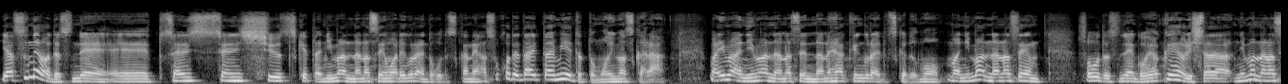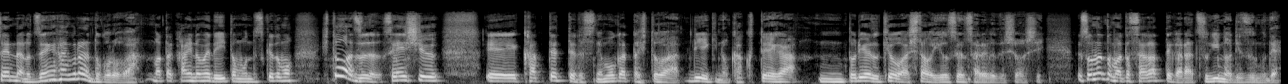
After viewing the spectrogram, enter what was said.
安値はですね、えー、先、先週つけた2万7000割ぐらいのところですかね、あそこで大体見えたと思いますから、まあ今は2万7千700円ぐらいですけども、まあ2万7000、そうですね、500円より下、2万7000円台の前半ぐらいのところは、また買いの目でいいと思うんですけども、ひとまず先週、えー、買ってってですね、儲かった人は利益の確定が、うん、とりあえず今日明日は優先されるでしょうし、その後また下がってから次のリズムで、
